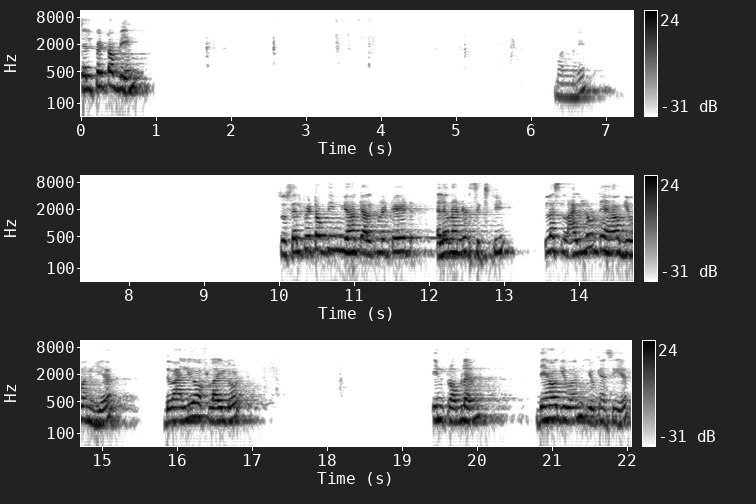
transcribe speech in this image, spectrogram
self weight of beam one minute. So self weight of beam you have calculated 1160 plus live load they have given here the value of live load in problem they have given you can see here.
